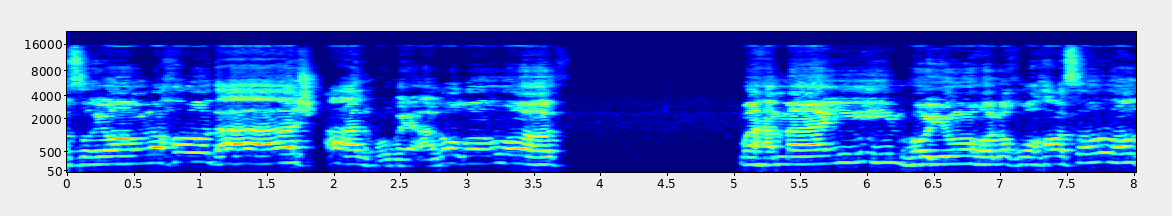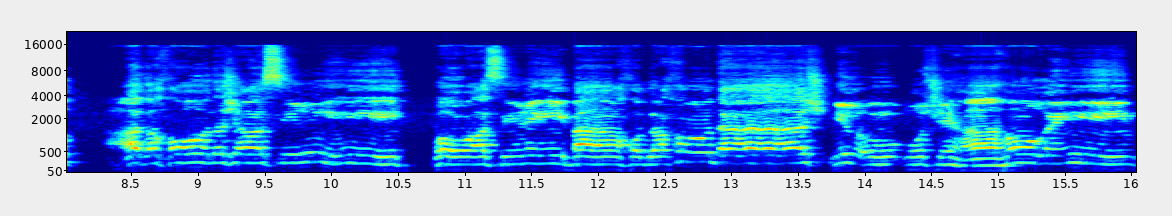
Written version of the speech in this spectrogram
עשר יום לחודש על הורי ארורות והמים היו הולך וחסות עד החודש העשירי בו עשירי בחוד החודש נראו ראשי ההורים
